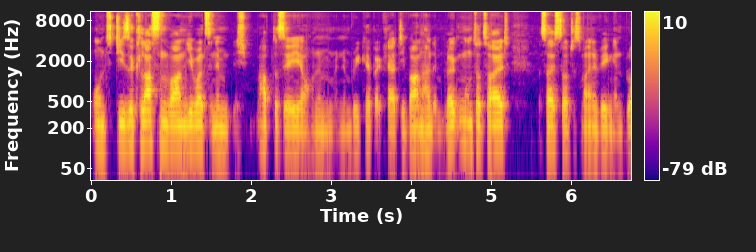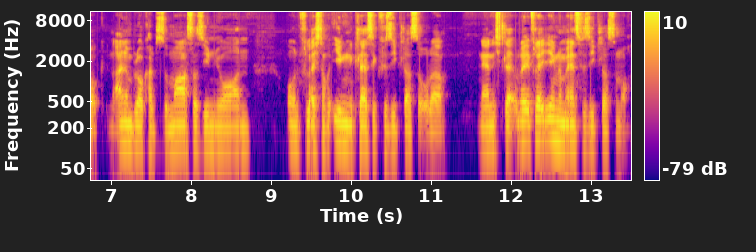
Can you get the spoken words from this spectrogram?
Und diese Klassen waren jeweils in dem, ich habe das ja hier auch in dem, in dem Recap erklärt, die waren halt in Blöcken unterteilt. Das heißt, dort ist meinetwegen in Block, in einem Block hattest du Masters Junioren und vielleicht noch irgendeine Classic Physikklasse oder, ja, nicht, oder vielleicht irgendeine Mans Physikklasse noch.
